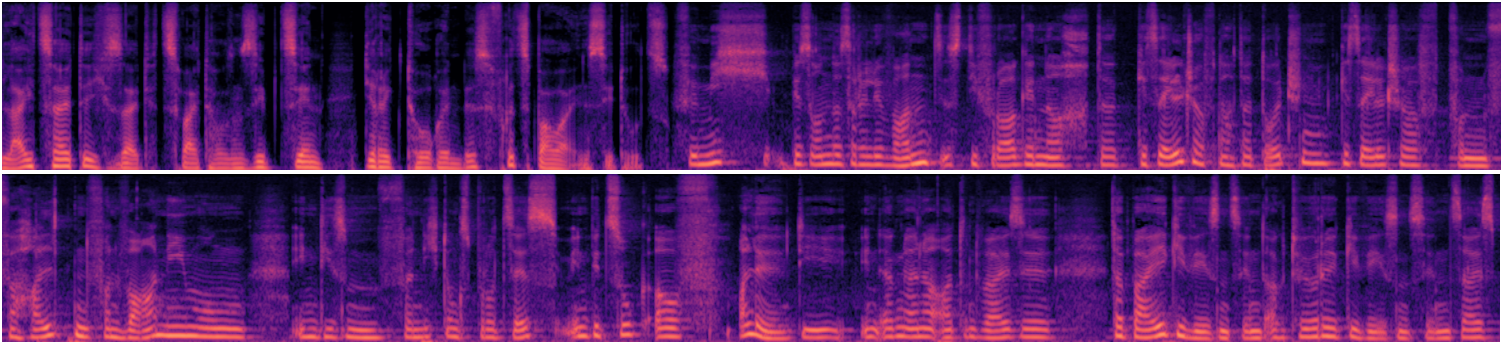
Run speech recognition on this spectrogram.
gleichzeitig seit 2017 Direktorin des Fritz Bauer Instituts. Für mich besonders relevant ist die Frage nach der Gesellschaft, nach der deutschen Gesellschaft, von Verhalten, von Wahrnehmung in diesem Vernichtungsprozess in Bezug auf alle, die in irgendeiner Art und Weise dabei gewesen sind, Akteure gewesen sind, sei es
